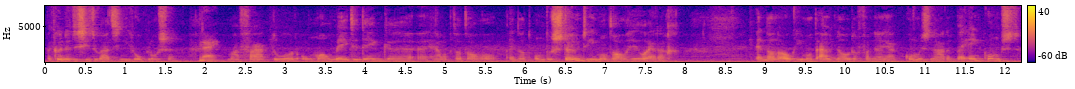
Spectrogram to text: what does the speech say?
We kunnen de situatie niet oplossen. Nee. Maar vaak door om al mee te denken, eh, helpt dat al. En dat ondersteunt iemand al heel erg. En dan ook iemand uitnodigen van, nou ja, kom eens naar een bijeenkomst.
